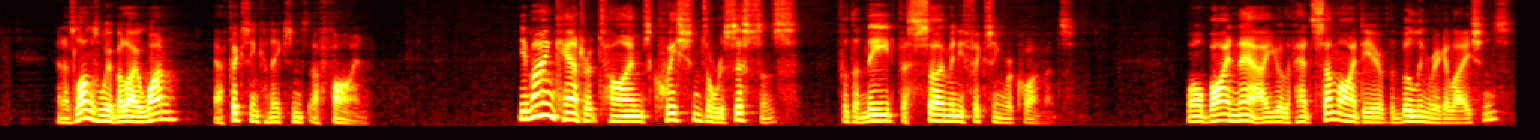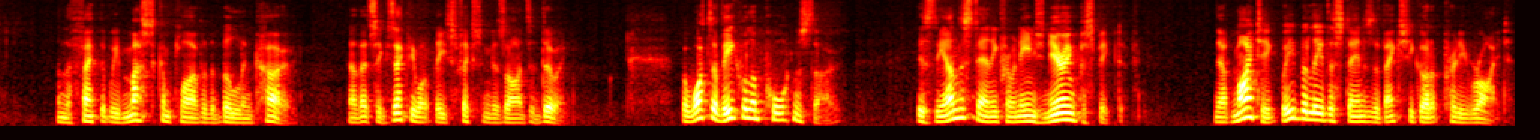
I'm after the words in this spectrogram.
And as long as we're below one, our fixing connections are fine. You may encounter at times questions or resistance for the need for so many fixing requirements. Well, by now you'll have had some idea of the building regulations and the fact that we must comply with the building code. Now that's exactly what these fixing designs are doing. But what's of equal importance though is the understanding from an engineering perspective. Now at MiTek we believe the standards have actually got it pretty right.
